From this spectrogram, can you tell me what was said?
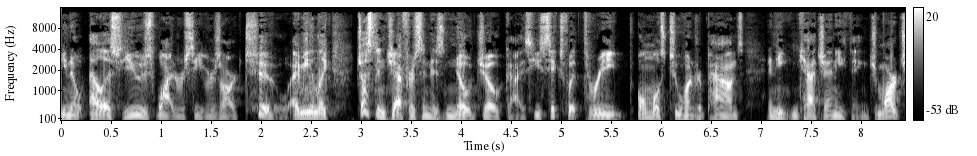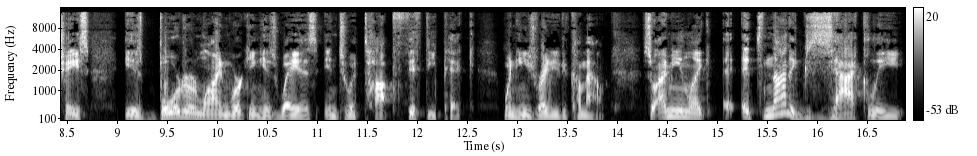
you know, LSU's wide receivers are too. I mean, like Justin Jefferson is no joke, guys. He's six foot three, almost 200 pounds, and he can catch anything. Ja'Marr Chase is borderline working his way as into a top 50 pick when he's ready to come out. So, I mean, like, it's not exactly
